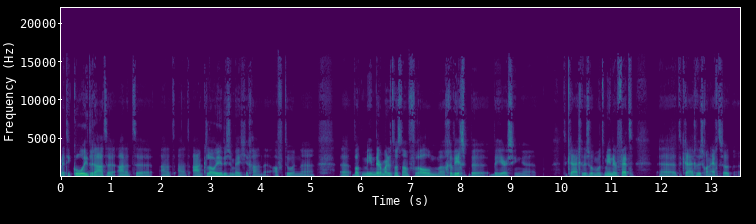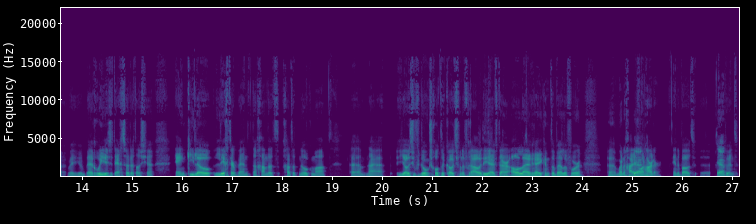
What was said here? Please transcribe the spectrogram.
met die koolhydraten aan het, uh, aan het, aan het aanklooien. Dus een beetje gaan uh, af en toe een, uh, wat minder. Maar dat was dan vooral om gewichtsbeheersing te krijgen. Dus om wat minder vet te krijgen. Dus gewoon echt zo. Weet je, bij roeien is het echt zo dat als je 1 kilo lichter bent, dan gaan dat, gaat het 0, nou ja, Jozef Verdonkschot, de coach van de vrouwen, die heeft daar allerlei rekentabellen voor. maar dan ga je ja. gewoon harder in de boot. ja. Punt.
